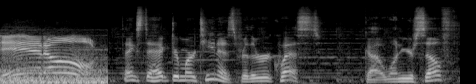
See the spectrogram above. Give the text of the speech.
Dead on! Thanks to Hector Martinez for the request. Got one yourself?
